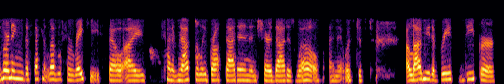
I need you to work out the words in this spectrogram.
learning the second level for Reiki. So I kind of naturally brought that in and shared that as well. And it was just allowed me to breathe deeper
